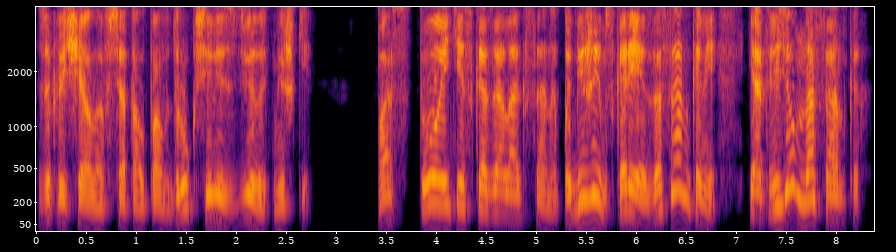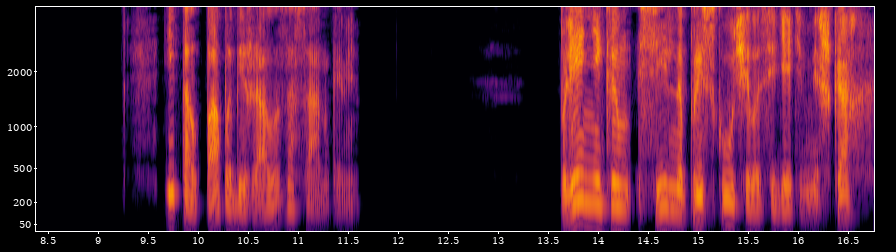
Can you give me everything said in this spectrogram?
закричала вся толпа вдруг, силясь сдвинуть мешки. «Постойте!» — сказала Оксана. «Побежим скорее за санками и отвезем на санках». И толпа побежала за санками. Пленникам сильно прискучило сидеть в мешках,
